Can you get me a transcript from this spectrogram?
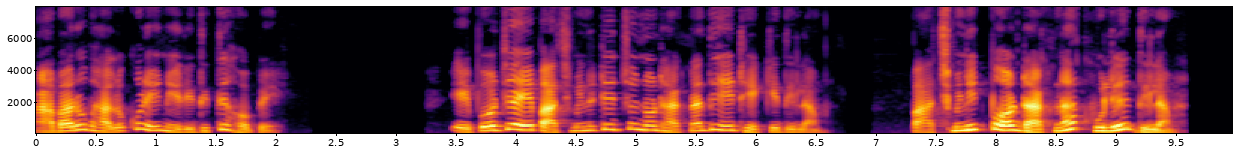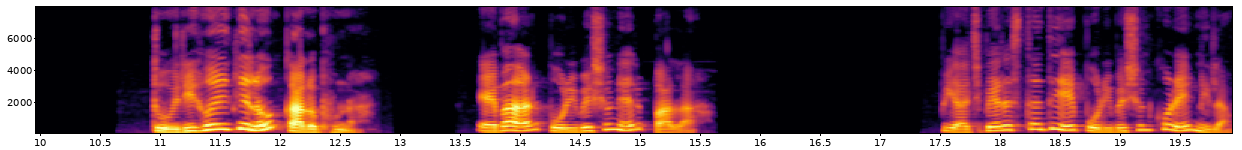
আবারও ভালো করে নেড়ে দিতে হবে। এ পর্যায়ে পাঁচ মিনিটের জন্য ঢাকনা দিয়ে ঢেকে দিলাম। পাঁচ মিনিট পর ঢাকনা খুলে দিলাম। তৈরি হয়ে গেল কালো ভুনা। এবার পরিবেশনের পালা। পেঁয়াজ বেরেস্তা দিয়ে পরিবেশন করে নিলাম।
